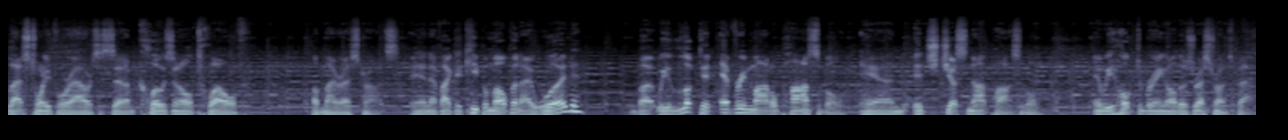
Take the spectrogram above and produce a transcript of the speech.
last 24 hours, has said, I'm closing all 12 of my restaurants. And if I could keep them open, I would. But we looked at every model possible, and it's just not possible. And we hope to bring all those restaurants back.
